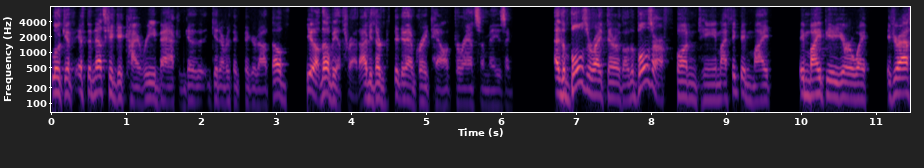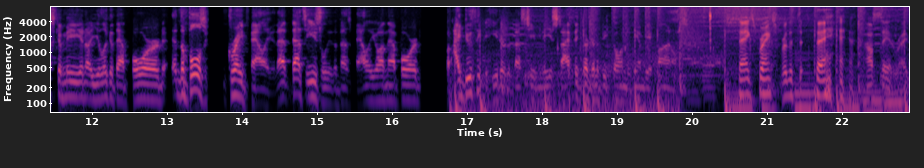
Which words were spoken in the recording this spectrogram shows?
look, if, if the Nets could get Kyrie back and get get everything figured out, they'll you know they'll be a threat. I mean, they're they're gonna have great talent. Durant's amazing. And the Bulls are right there though. The Bulls are a fun team. I think they might they might be a year away. If you're asking me, you know, you look at that board, the Bulls great value. That that's easily the best value on that board. But I do think the Heat are the best team in the East. I think they're going to be going to the NBA Finals. Thanks, Frank, for the. T- th- I'll say it right.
